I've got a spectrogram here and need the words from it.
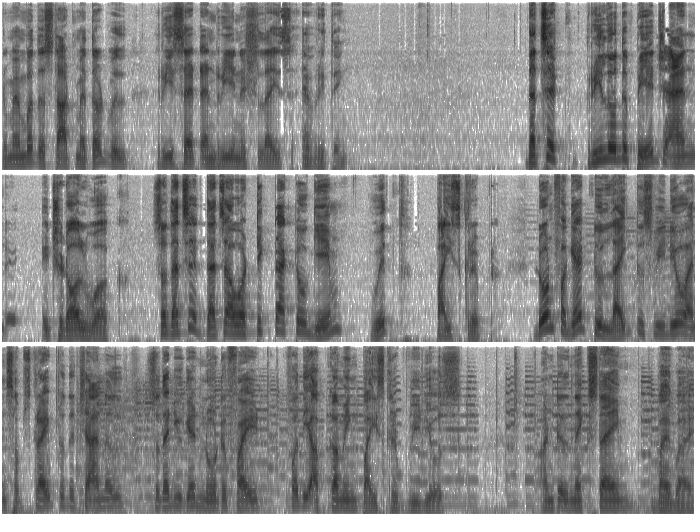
Remember the start method will reset and reinitialize everything. That's it. Reload the page and it should all work. So that's it. That's our tic-tac-toe game with PyScript. Don't forget to like this video and subscribe to the channel so that you get notified for the upcoming PyScript videos. Until next time, bye bye.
